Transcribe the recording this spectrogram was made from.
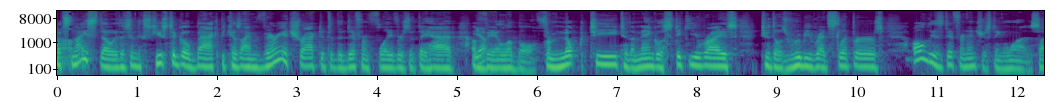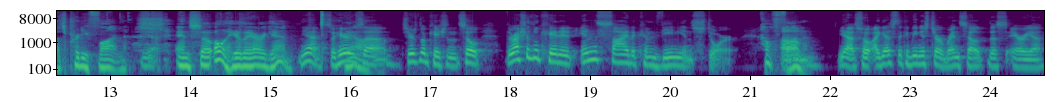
What's Um, nice though is it's an excuse to go back because I'm very attracted to the different flavors that they had Yep. available from milk tea to the mango sticky rice to those ruby red slippers, all these different interesting ones. So it's pretty fun. Yeah. And so, oh, here they are again. Yeah. So here's Yeah. uh here's location. So they're actually located inside a convenience store. How fun. Um, yeah, so I guess the convenience store rents out this area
